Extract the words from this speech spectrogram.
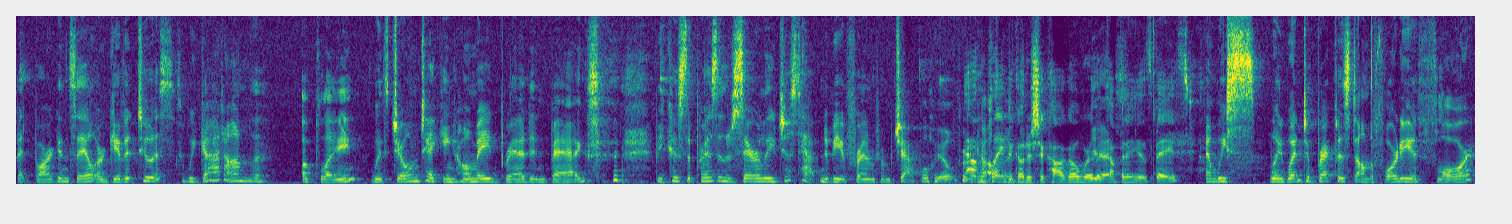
at bargain sale or give it to us? So we got on the a plane with Joan taking homemade bread in bags because the president of Sara Lee just happened to be a friend from Chapel Hill. From on the plane to go to Chicago, where Yes. the company is based. And we, we went to breakfast on the 40th floor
